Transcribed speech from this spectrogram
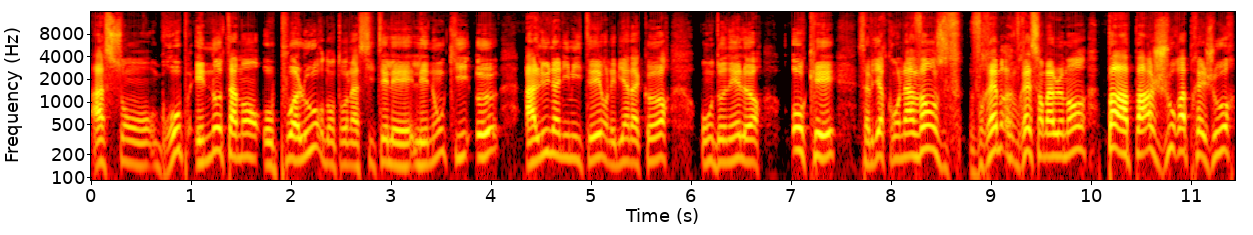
à son groupe et notamment aux poids lourds dont on a cité les, les noms qui, eux, à l'unanimité, on est bien d'accord, ont donné leur OK. Ça veut dire qu'on avance vraisemblablement pas à pas, jour après jour,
